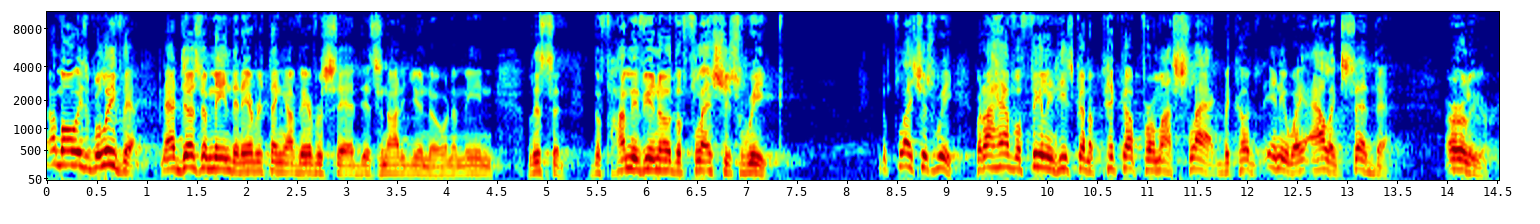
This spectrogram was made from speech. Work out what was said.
I've always believed that. Now, it doesn't mean that everything I've ever said is not, you know, and I mean, listen, the, how many of you know the flesh is weak? The flesh is weak. But I have a feeling he's going to pick up for my slack because, anyway, Alex said that earlier.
